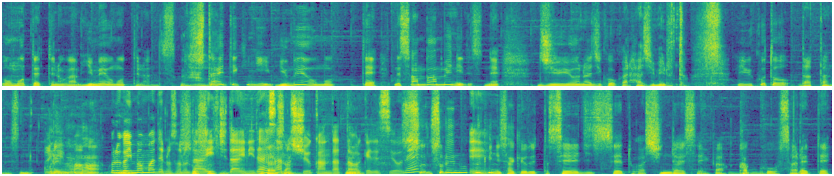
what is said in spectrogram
を持ってっていうのが夢を持ってなんですけど、はい、主体的に夢を持ってで3番目にですね重要な事項から始めるということだったんですね。これが、まあこれが今までのその第1、第2、第3の習慣だったわけですよね。それの時に先ほど言った誠実性とか信頼性が確保されて、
